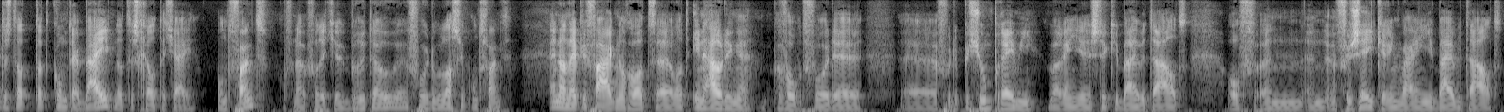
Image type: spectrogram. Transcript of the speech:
Dus dat, dat komt erbij. Dat is geld dat jij ontvangt. Of in elk geval dat je bruto eh, voor de belasting ontvangt. En dan heb je vaak nog wat, eh, wat inhoudingen. Bijvoorbeeld voor de, voor de pensioenpremie, waarin je een stukje bijbetaalt. Of een, een, een verzekering waarin je bijbetaalt.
